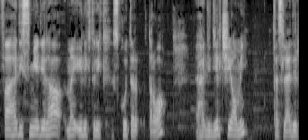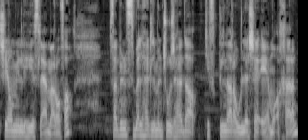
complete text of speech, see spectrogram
فهذه السمية ديالها Mi Electric Scooter 3 هذه ديال شياومي فسلعة ديال شياومي اللي هي سلعة معروفة. فبالنسبة لهذا المنتوج هذا كيف قلنا راه ولا شائع مؤخرا.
